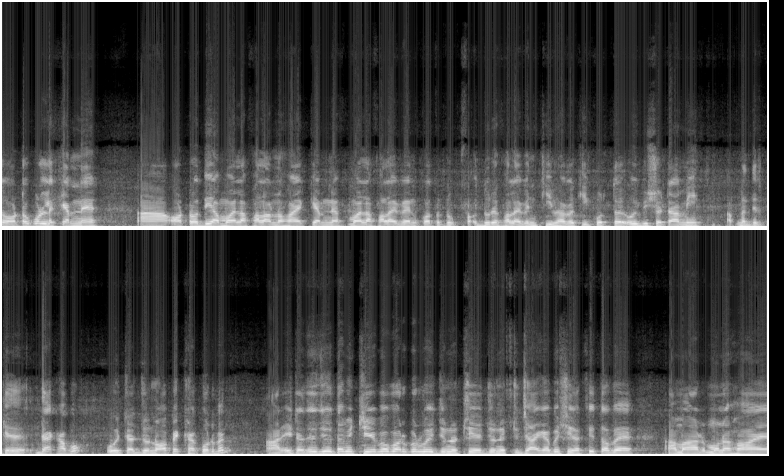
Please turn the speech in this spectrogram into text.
তো অটো করলে কেমনে অটো দিয়া ময়লা ফালানো হয়, কেমনে ময়লা ফালাইবেন, কতটুকু দূরে ফালাইবেন, কীভাবে কি করতে হয়, ওই বিষয়টা আমি আপনাদেরকে দেখাবো। ওইটার জন্য অপেক্ষা করবেন। আর এটাতে যেহেতু আমি ট্রে ব্যবহার করব, এই জন্য ট্রের জন্য একটু জায়গা বেশি রাখছি। তবে আমার মনে হয়,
